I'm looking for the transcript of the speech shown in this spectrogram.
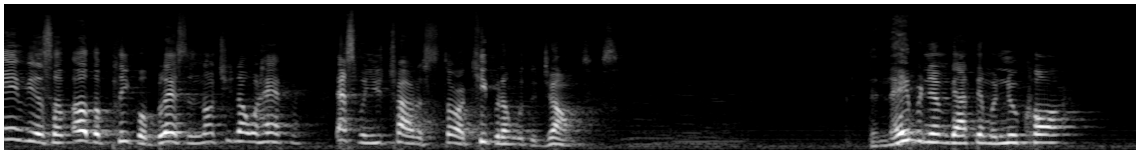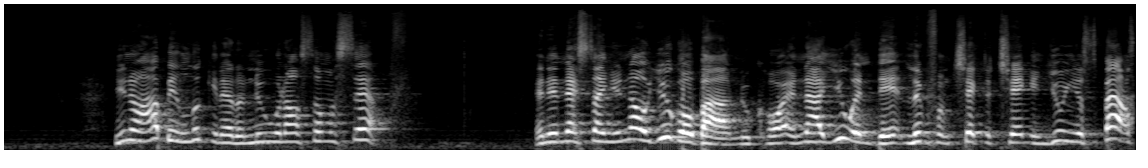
envious of other people's blessings, don't you know what happens? That's when you try to start keeping up with the Joneses. The neighbor them got them a new car. You know, I've been looking at a new one also myself. And then next thing you know, you go buy a new car, and now you in debt, living from check to check, and you and your spouse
